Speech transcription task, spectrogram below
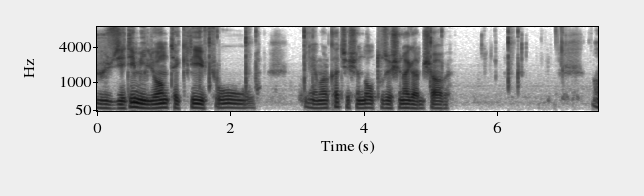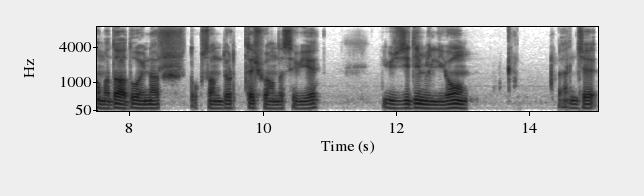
107 milyon teklif. Oo. Neymar kaç yaşında? 30 yaşına gelmiş abi. Ama daha da oynar. 94'te şu anda seviye. 107 milyon. Bence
